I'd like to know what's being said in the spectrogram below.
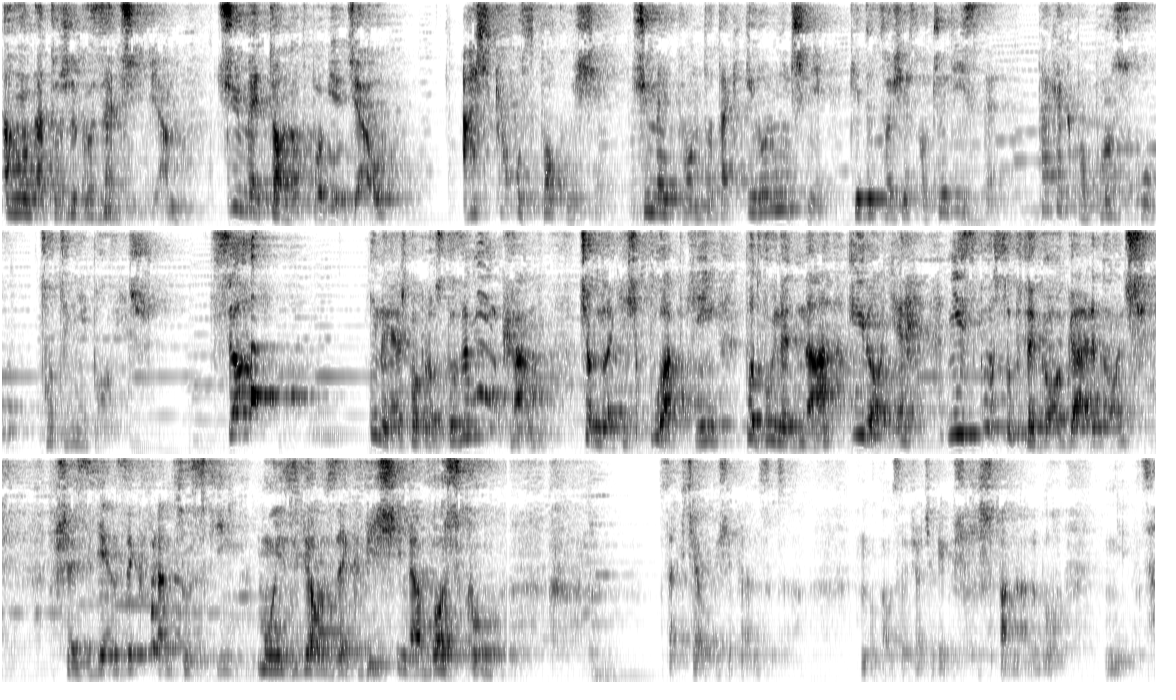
a on na to, że go zadziwiam. Cimeton odpowiedział. Aśka, uspokój się. Cimeton to tak ironicznie, kiedy coś jest oczywiste. Tak jak po polsku, co ty nie powiesz. Co? I no ja już po prostu wymiękam. Ciągle jakieś pułapki, podwójne dna, ironie. Nie sposób tego ogarnąć. Przez język francuski mój związek wisi na włosku. Zachciałoby się Francuza. Mogą sobie wziąć jakiegoś Hiszpana albo Niemca.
